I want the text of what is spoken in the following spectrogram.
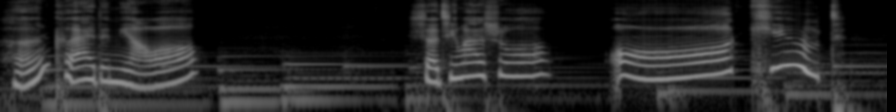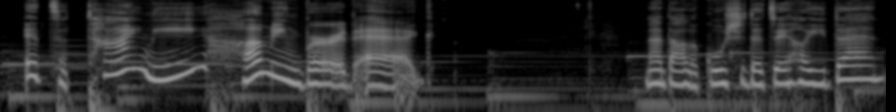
很可爱的鸟哦。 小青蛙说：“Oh, cute! It's a tiny hummingbird egg.” 那到了故事的最后一段，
